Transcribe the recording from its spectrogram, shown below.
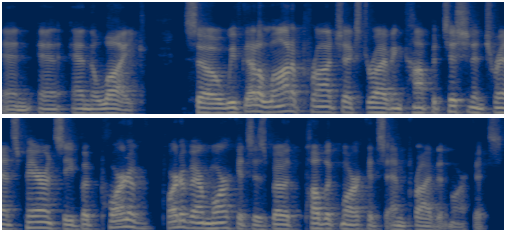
and and, and the like. So we've got a lot of projects driving competition and transparency, but part of part of our markets is both public markets and private markets.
